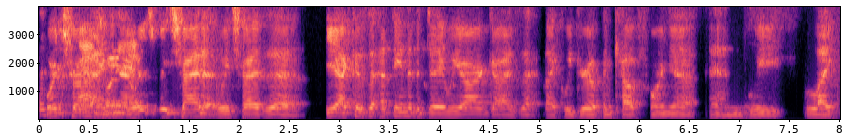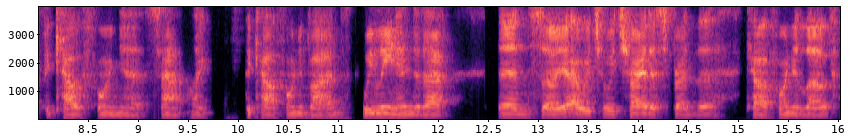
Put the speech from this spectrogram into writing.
we're trying. Yeah, we, we try to, we try to, yeah, because at the end of the day, we are guys that like we grew up in California and we like the California sound, like the California vibes. We lean into that. And so, yeah, we, we try to spread the California love.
